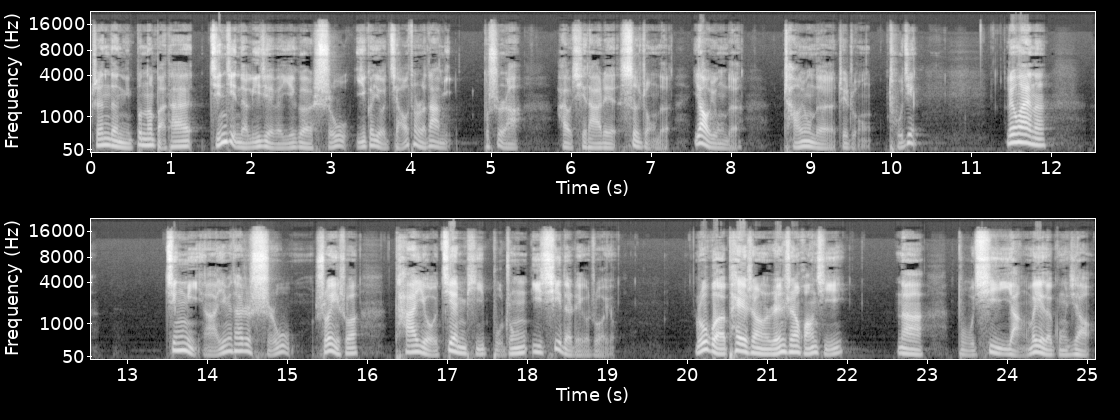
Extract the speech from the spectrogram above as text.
真的你不能把它仅仅的理解为一个食物，一个有嚼头的大米，不是啊，还有其他这四种的药用的常用的这种途径。另外呢。粳米啊，因为它是食物，所以说它有健脾补中益气的这个作用。如果配上人参、黄芪，那补气养胃的功效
